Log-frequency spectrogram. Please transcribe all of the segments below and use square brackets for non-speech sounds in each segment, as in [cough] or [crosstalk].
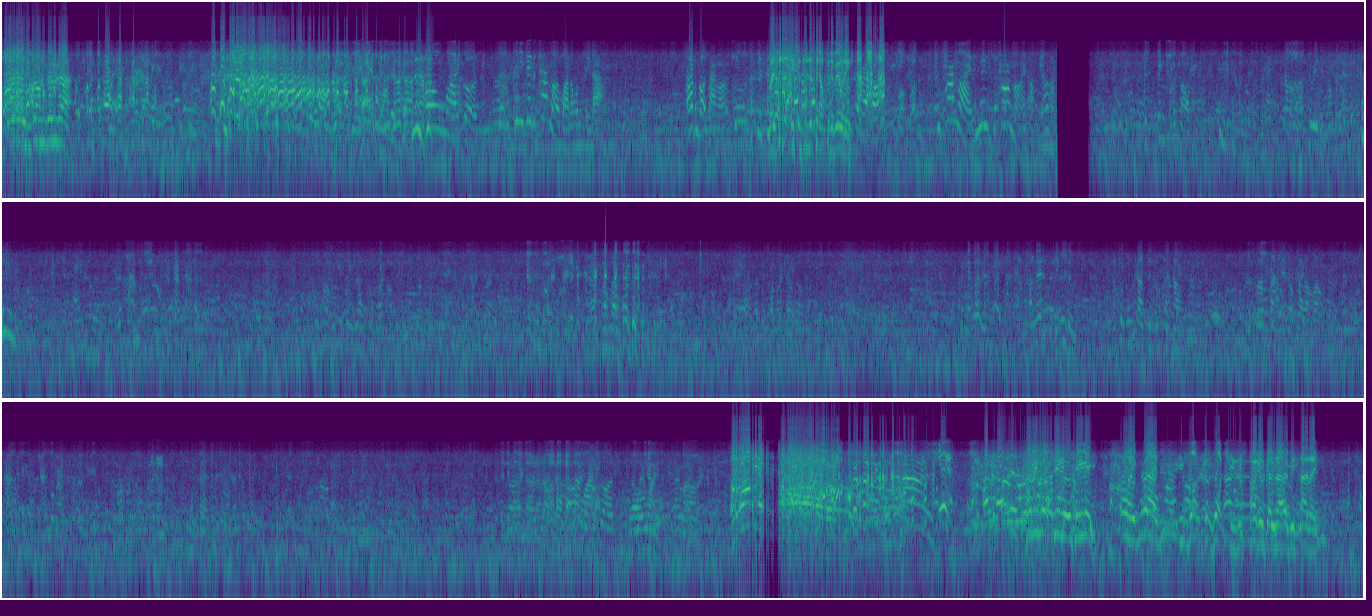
Man, don't do that. oh my god. Can you do the timeline one? I want to see that. I haven't got timeline. Well, it's just, it's just a out the building. [laughs] the timeline. It moves the timeline up the arm. Just think of a card. No, that's too easy. I made a prediction. I took one and upside down. For the first time in a knockout out loud. No, no, no, no. Oh my god. No way. No way. Oh! Have you not seen it on TV? Oh man, you watch, watch his struggle goes out every Saturday.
